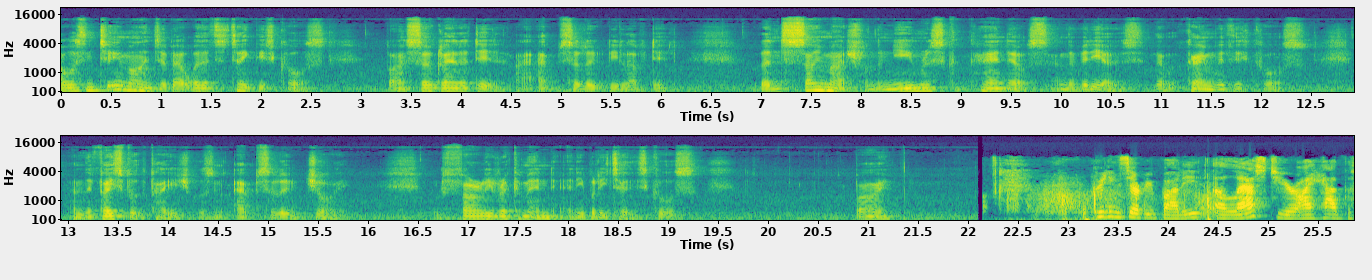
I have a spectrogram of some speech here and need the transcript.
I was in two minds about whether to take this course, but I'm so glad I did. I absolutely loved it. Learned so much from the numerous handouts and the videos that came with this course and the Facebook page was an absolute joy. Would thoroughly recommend anybody take this course. Bye. Greetings, everybody. Uh, last year, I had the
